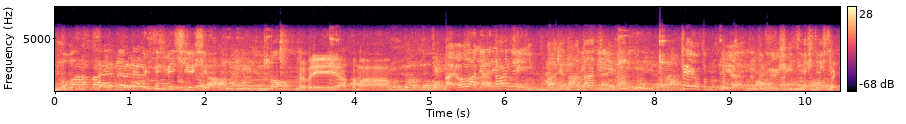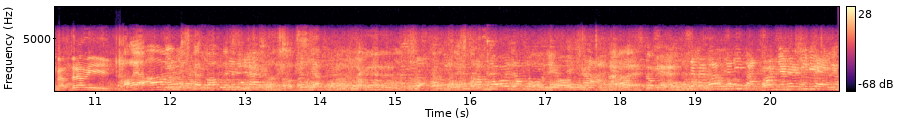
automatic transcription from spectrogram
Nová natáhne prdele, jsi větší než já. No. Dobrý, já to mám. A jo, Láďa natáčí. Láďa to natáčí. Ty jo, to bylo je, to je vyrušující, ještě, ještě. Tak na zdraví. Ale já budu dneska pápne, co? Co jsi Chceme vám líbat. Hodně nekývej.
